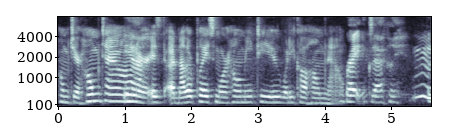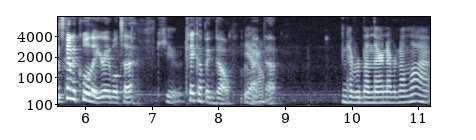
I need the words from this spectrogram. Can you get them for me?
Home to your hometown, Yeah. or is another place more homey to you? What do you call home now? right, exactly. But Mm, it's kind of cool that you're able to cute. pick up and go. I Yeah. like that. Never been there, never done that.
